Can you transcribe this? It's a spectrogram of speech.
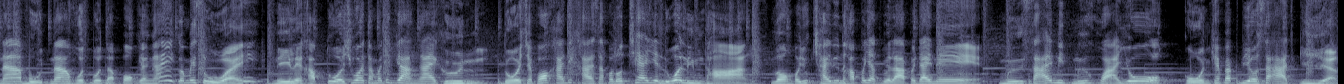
หน้าบูดหน้าหดบดตะปอกยังไงก็ไม่สวย นี่เลยครับตัวช่วยทำให้ทุกอย่างง่ายขึ้น โดยเฉพาะใครที่ขายสับปะรดแช่เย็นหรือว่าริมทาง ลองประยุกต์ใช้ดูนะครับประหยัดเวลาไปได้แน่ มือซ้ายบิดมือขวาโยก โกนแค่แป๊บเดียวสะอาดเกลี่ยง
